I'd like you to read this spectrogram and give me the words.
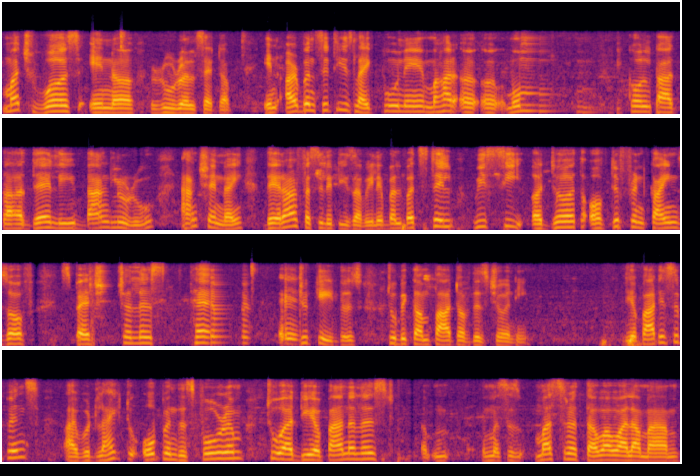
much worse in a rural setup. In urban cities like Pune, Mahar uh, uh, Mumbai, Kolkata, Delhi, Bangalore, and Chennai, there are facilities available, but still we see a dearth of different kinds of specialist therapists, educators to become part of this journey. Dear participants, I would like to open this forum to our dear panelist, um, Mrs. Masarrat Tavawalla ma'am,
